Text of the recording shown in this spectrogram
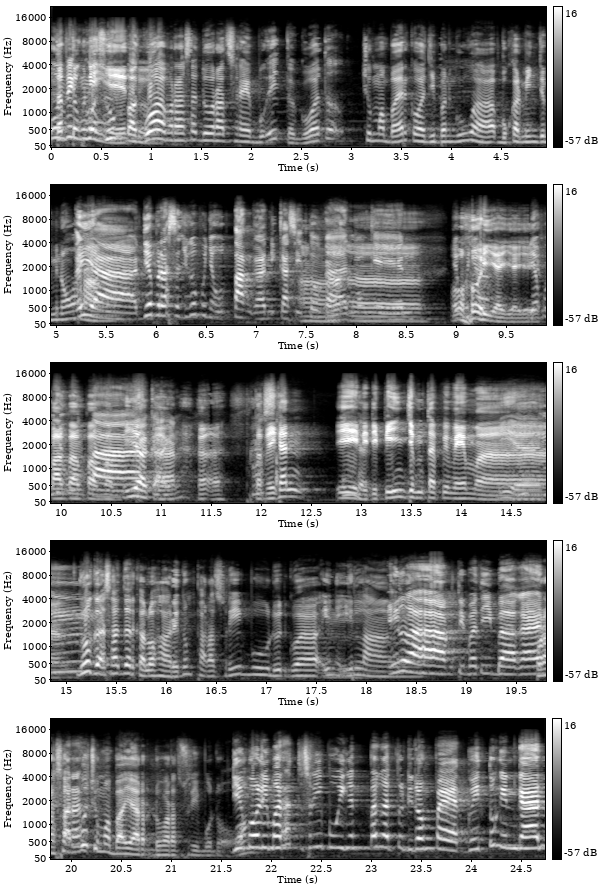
tapi untung gua nih sumpah, gitu. gua merasa 200 ribu itu gua tuh cuma bayar kewajiban gua, bukan minjemin orang. iya dia berasa juga punya utang kan dikasih itu kan mungkin Dia Oh punya- iya iya iya. punya Paham paham paham. utang. Iya kan? Tapi kan ini dipinjem tapi memang. Iya. Gua gak sadar kalau hari itu 400 ribu duit gua ini hilang. hilang tiba-tiba kan Perasaan gua cuma bayar 200 ribu doang. dia bawa lima ratus ribu inget banget tuh di dompet gue hitungin kan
